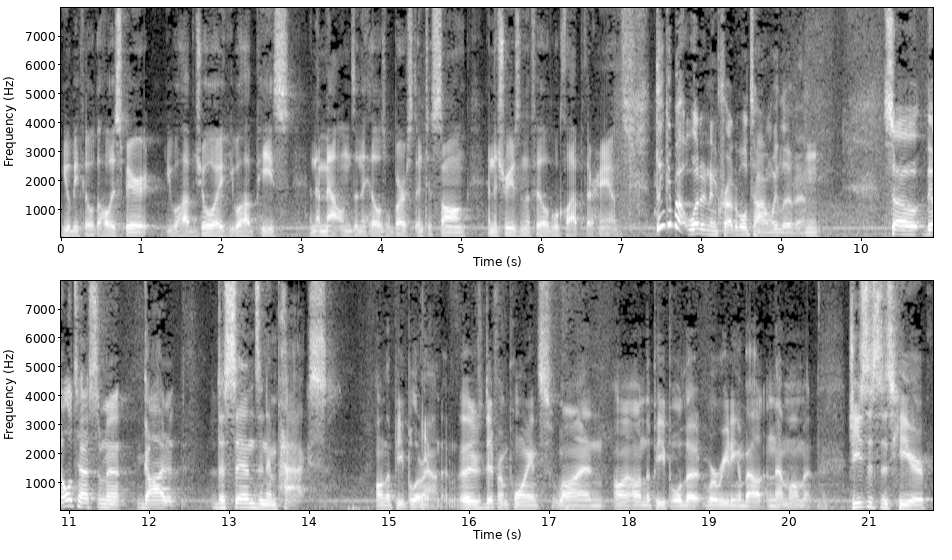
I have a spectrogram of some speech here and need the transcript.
you'll be filled with the Holy Spirit. You will have joy. You will have peace. And the mountains and the hills will burst into song, and the trees in the field will clap their hands. Think about what an incredible time we live in. So, the Old Testament, God descends and impacts on the people around him. There's different points on, on on the people that we're reading about in that moment. Jesus is here.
